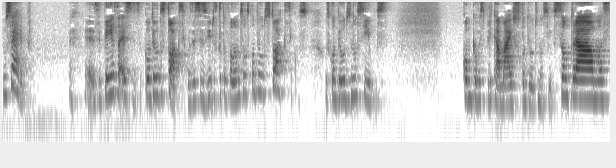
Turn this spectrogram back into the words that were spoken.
no cérebro. É, se tem essa, esses conteúdos tóxicos, esses vírus que eu tô falando são os conteúdos tóxicos, os conteúdos nocivos. Como que eu vou explicar mais os conteúdos nocivos? São traumas,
